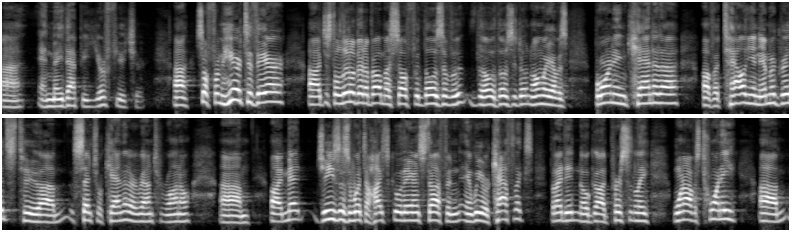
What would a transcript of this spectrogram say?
Uh, and may that be your future. Uh, so, from here to there, uh, just a little bit about myself for those of those who don't know me. I was born in Canada of Italian immigrants to um, central Canada around Toronto. Um, I met Jesus and went to high school there and stuff, and, and we were Catholics, but I didn't know God personally. When I was 20, um,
